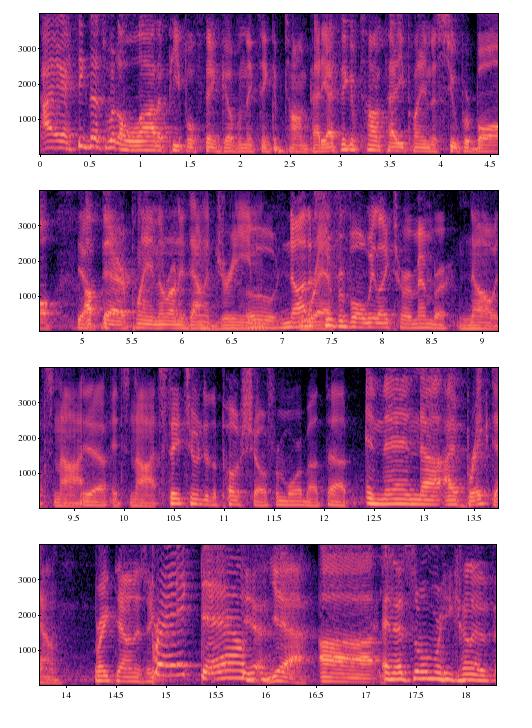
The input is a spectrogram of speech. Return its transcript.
I, I think that's what a lot of people think of when they think of Tom Petty. I think of Tom Petty playing the Super Bowl Yeah. up there, playing the Running Down a Dream. Ooh, not riff. a Super Bowl we like to remember. No, it's not. Yeah. it's not. Stay tuned to the post show for more about that. And then uh, I have Breakdown. Breakdown is a Breakdown. Yeah. Yeah. Uh, And that's the one where he kind of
